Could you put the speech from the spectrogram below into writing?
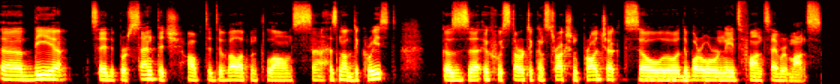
uh, the uh, say the percentage of the development loans uh, has not decreased because uh, if we start a construction project, so the borrower needs funds every month.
